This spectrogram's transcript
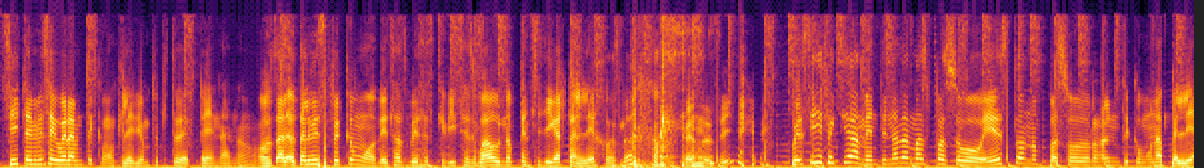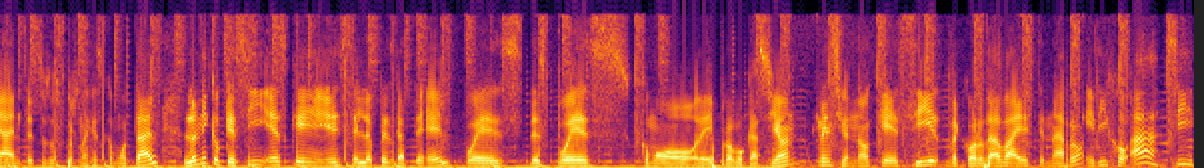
Sí, también seguramente como que le dio un poquito de pena, ¿no? O tal, tal vez fue como de esas veces que dices, wow, no pensé llegar tan lejos, ¿no? Cosas así. pues sí, efectivamente, nada más pasó esto, no pasó realmente como una pelea entre estos dos personajes como tal. Lo único que sí es que este López Gatel, pues después como de provocación, mencionó que sí recordaba a este narro y dijo, ah, sí,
